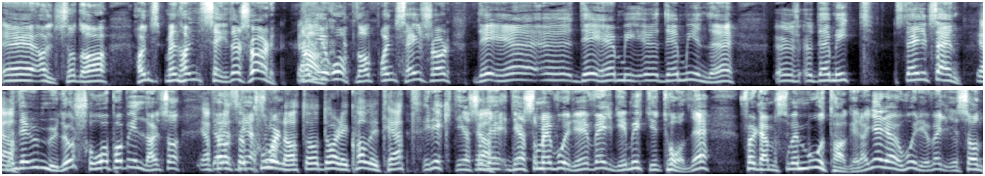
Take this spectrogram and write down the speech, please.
eh, altså da han, Men han sier det sjøl! Ja. Han åpna opp, han sier sjøl det, eh, det, eh, det er mine eh, Det er mitt stell, sier. Ja. Men det er umulig å se på bildene. Så ja, for det er så kornete og dårlig kvalitet. Riktig. Så Ja. det, det som har vært veldig mye av det, for dem som er mottakerne, her, har vært veldig sånn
